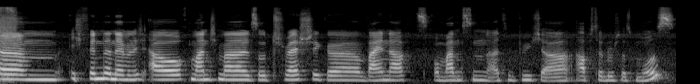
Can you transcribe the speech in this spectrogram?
ähm, ich finde nämlich auch manchmal so trashige Weihnachtsromanzen, also Bücher, absolutes Muss.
